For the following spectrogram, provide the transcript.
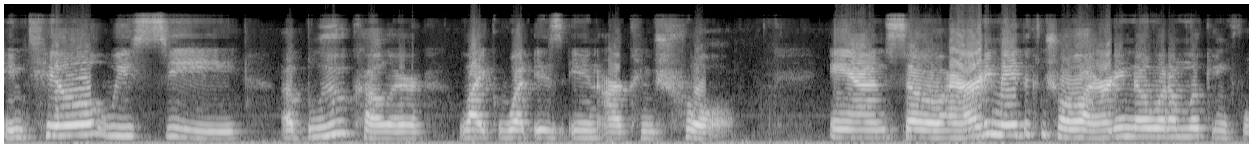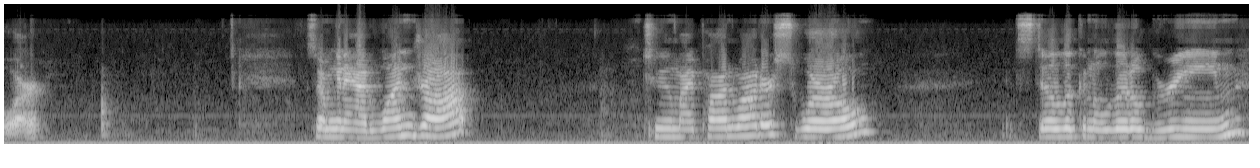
until we see a blue color like what is in our control. And so I already made the control. I already know what I'm looking for. So I'm going to add one drop to my pond water swirl. It's still looking a little green,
